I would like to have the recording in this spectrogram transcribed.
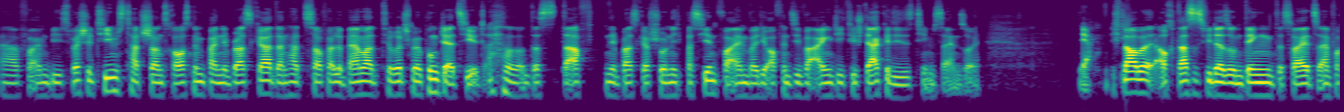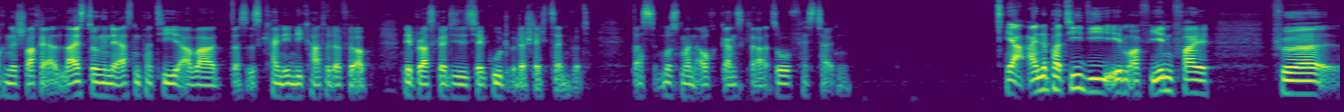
äh, vor allem die Special Teams Touchdowns rausnimmt bei Nebraska, dann hat South Alabama theoretisch mehr Punkte erzielt. Also das darf Nebraska schon nicht passieren, vor allem weil die Offensive eigentlich die Stärke dieses Teams sein soll. Ja, ich glaube, auch das ist wieder so ein Ding. Das war jetzt einfach eine schwache Leistung in der ersten Partie, aber das ist kein Indikator dafür, ob Nebraska dieses Jahr gut oder schlecht sein wird. Das muss man auch ganz klar so festhalten. Ja, eine Partie, die eben auf jeden Fall für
